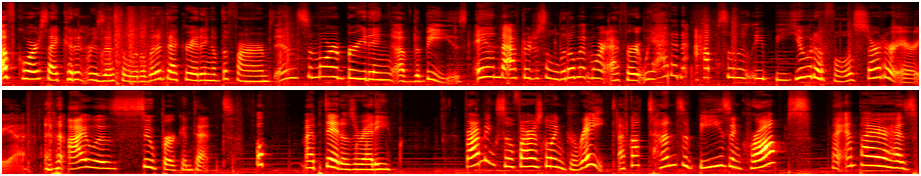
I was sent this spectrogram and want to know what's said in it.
Of course, I couldn't resist a little bit of decorating of the farms and some more breeding of the bees. And after just a little bit more effort, we had an absolutely beautiful starter area. And I was super content. Oh, my potatoes are ready. Farming so far is going great. I've got tons of bees and crops. My empire has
